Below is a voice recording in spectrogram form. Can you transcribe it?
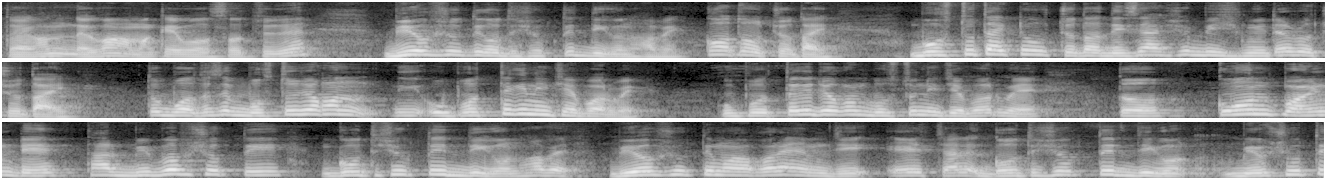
তো এখন দেখো আমাকে বলছে হচ্ছে যে বিভব শক্তি গতিশক্তির দ্বিগুণ হবে। কত উচ্চতায়? বস্তুতে একটা উচ্চতা দিছে একশো বিশ মিটার উচ্চতায়। তো বলতেছে বস্তু যখন উপর থেকে নিচে পড়বে, উপর থেকে যখন বস্তু নিচে পড়বে তো কোন পয়েন্টে তার বিভব শক্তি গতিশক্তির দ্বিগুণ হবে? বিভব শক্তি মনে করে এমজি এ তাহলে গতিশক্তির দ্বিগুণ, বিভব শক্তি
